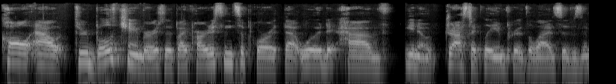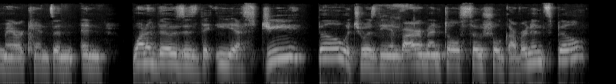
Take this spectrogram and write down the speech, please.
call out through both chambers with bipartisan support that would have, you know, drastically improved the lives of Americans. And and one of those is the ESG bill, which was the environmental social governance bill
